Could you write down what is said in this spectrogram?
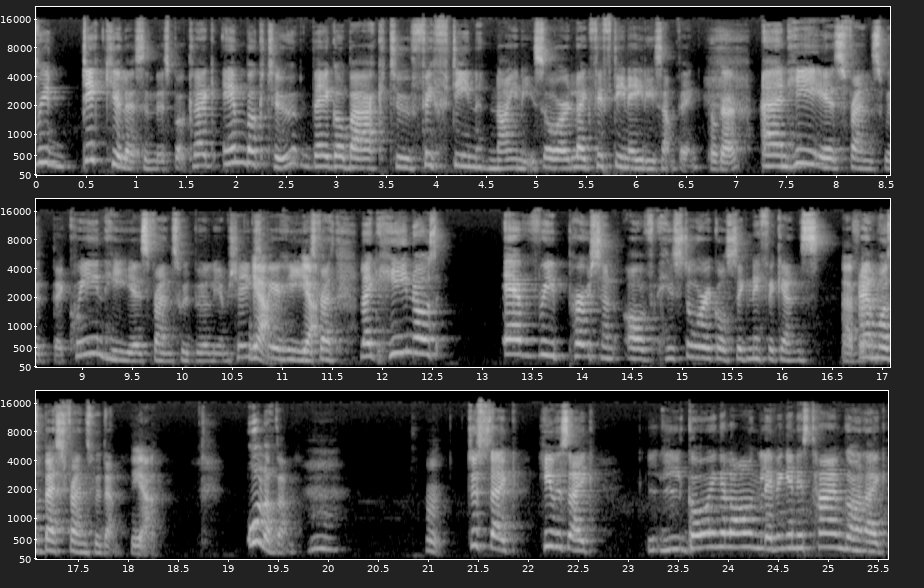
ridiculous in this book. Like in book two, they go back to 1590s or like 1580 something. Okay. And he is friends with the Queen. He is friends with William Shakespeare. Yeah, he yeah. is friends. Like he knows every person of historical significance Ever. and was best friends with them. Yeah. All of them. Hmm. Just like he was like l- going along, living in his time, going like,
